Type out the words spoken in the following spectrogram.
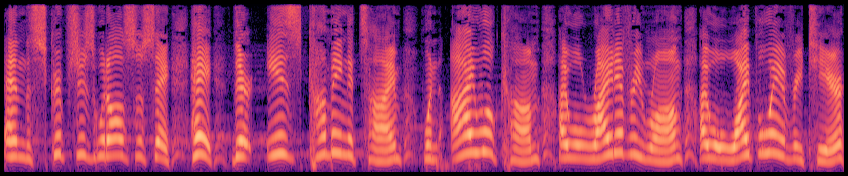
And the scriptures would also say, hey, there is coming a time when I will come, I will right every wrong, I will wipe away every tear,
